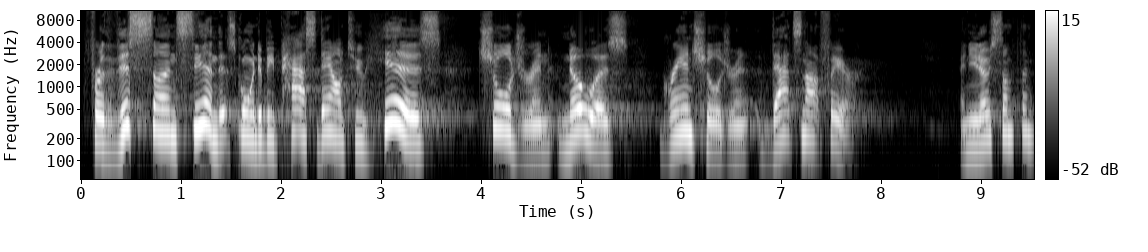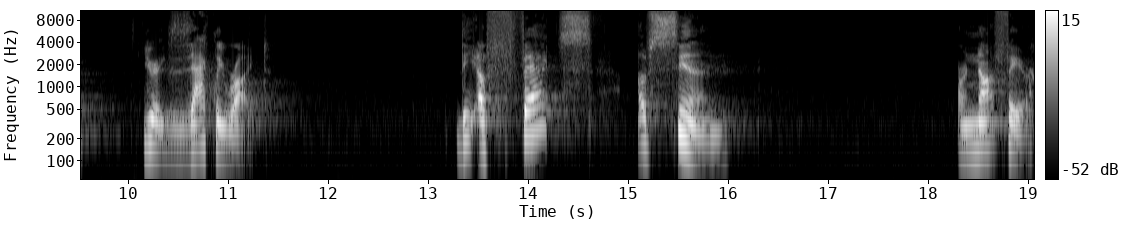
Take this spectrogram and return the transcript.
for this son's sin that's going to be passed down to his children, Noah's grandchildren. That's not fair. And you know something? You're exactly right. The effects of sin are not fair.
